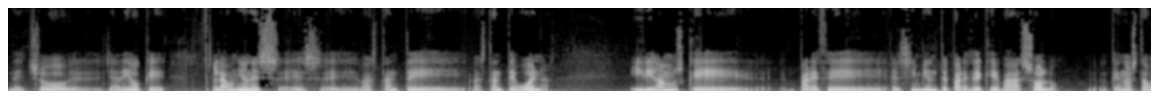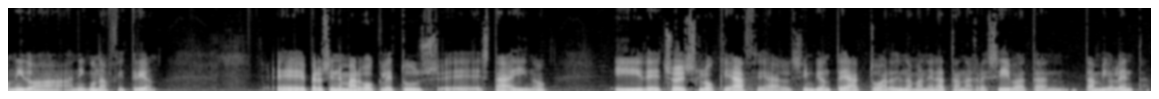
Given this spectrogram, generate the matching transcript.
De hecho, ya digo que la unión es, es eh, bastante, bastante buena. Y digamos que parece, el simbionte parece que va solo, que no está unido a, ningún anfitrión. Eh, pero sin embargo, Cletus eh, está ahí, ¿no? Y de hecho es lo que hace al simbionte actuar de una manera tan agresiva, tan, tan violenta.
